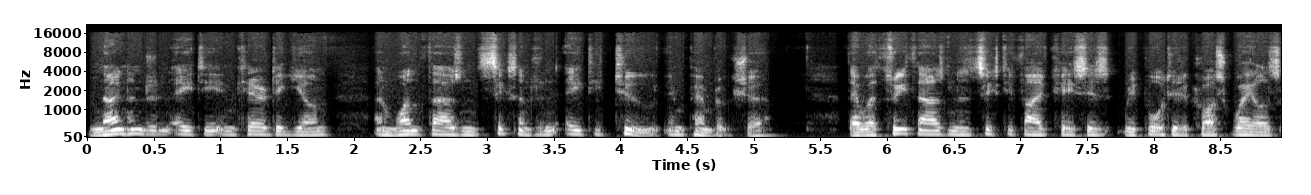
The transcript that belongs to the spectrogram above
980 in Ceredigion and 1,682 in Pembrokeshire. There were 3,065 cases reported across Wales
